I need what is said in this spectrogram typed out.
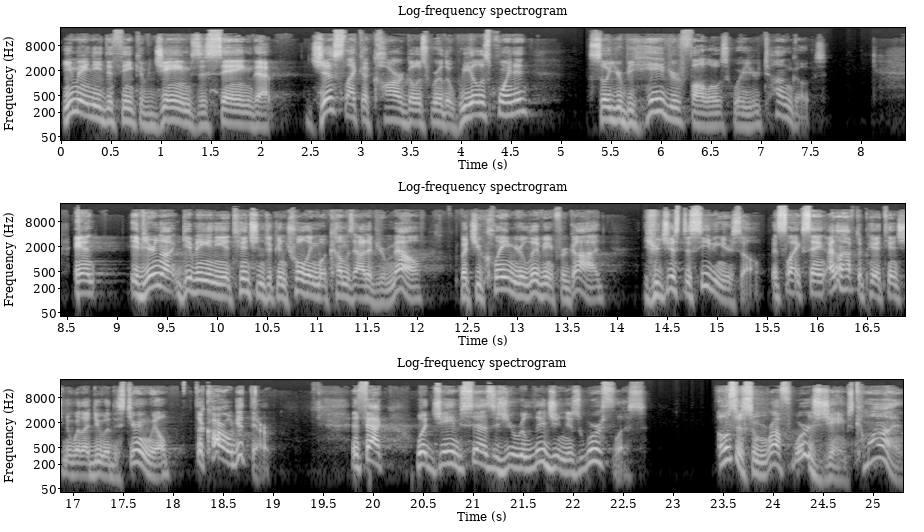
you may need to think of James as saying that just like a car goes where the wheel is pointed, so your behavior follows where your tongue goes. And if you're not giving any attention to controlling what comes out of your mouth, but you claim you're living for God, you're just deceiving yourself. It's like saying, I don't have to pay attention to what I do with the steering wheel, the car will get there. In fact, what James says is your religion is worthless. Those are some rough words, James. Come on.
